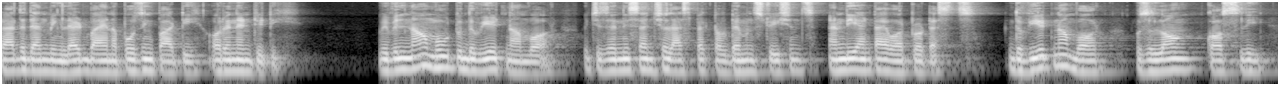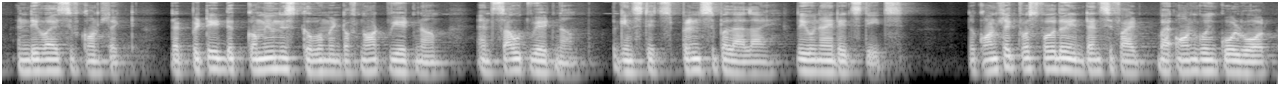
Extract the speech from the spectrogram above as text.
rather than being led by an opposing party or an entity. We will now move to the Vietnam War, which is an essential aspect of demonstrations and the anti war protests. The Vietnam War was a long, costly, and divisive conflict that pitted the communist government of North Vietnam and South Vietnam against its principal ally, the United States. The conflict was further intensified by ongoing Cold War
